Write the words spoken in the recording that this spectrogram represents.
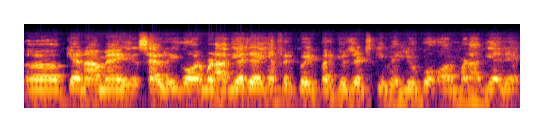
क्या नाम है सैलरी को और बढ़ा दिया जाए या फिर कोई परक्यूजिट्स की वैल्यू को और बढ़ा दिया जाए।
